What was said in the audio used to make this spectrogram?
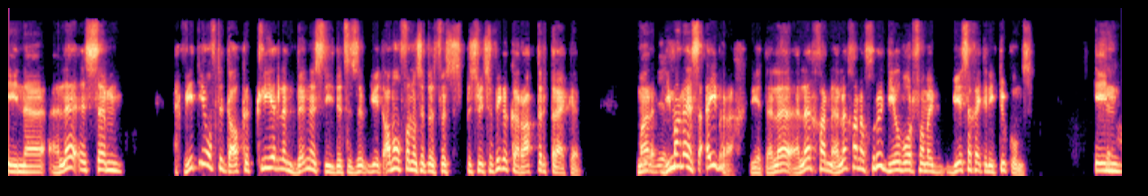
en uh, hulle is ehm um, ek weet nie of dit dalk 'n kleerling ding is nie. Dit is jy weet almal van ons het 'n spesifieke karaktertrekke. Maar die manne is ywerig, weet. Hulle hulle gaan hulle gaan 'n groot deel word van my besigheid in die toekoms. En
